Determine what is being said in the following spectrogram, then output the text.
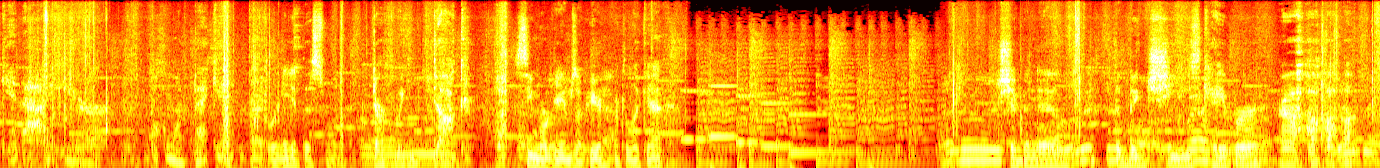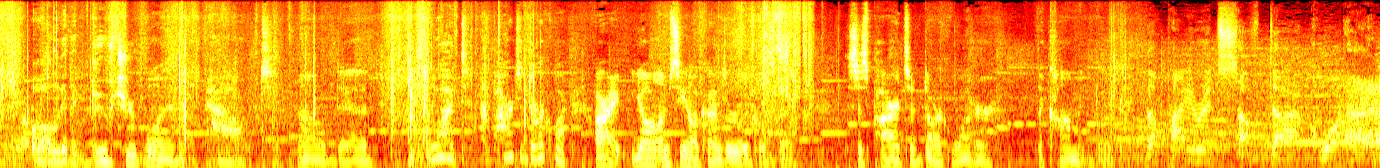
Get out of here. Pokemon Beckett. All right, we're gonna get this one. Darkwing Duck. See more games up here. Have to look at. Chip 'n Dale, the big cheese caper. Oh, look at the Goof Troop one. Out. Oh, Dad. What? Pirates of Dark Water. All right, y'all. I'm seeing all kinds of really cool stuff. This is Pirates of Dark Water, the comic book. The Pirates of Dark Water.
